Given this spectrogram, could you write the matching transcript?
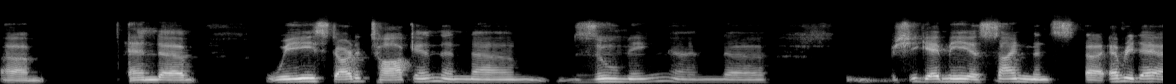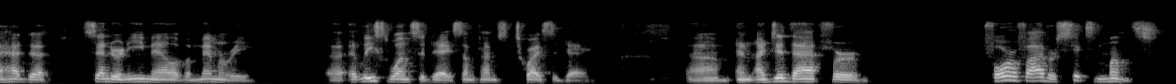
Um, and uh, we started talking and um, Zooming, and uh, she gave me assignments. Uh, every day I had to send her an email of a memory, uh, at least once a day, sometimes twice a day. Um, and I did that for four or five or six months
